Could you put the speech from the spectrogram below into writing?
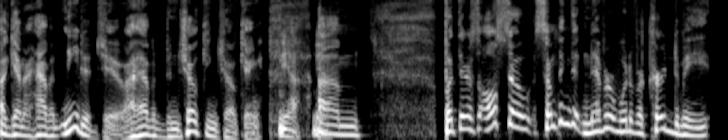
again, I haven't needed to. I haven't been choking, choking. Yeah, yeah. Um, but there's also something that never would have occurred to me.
